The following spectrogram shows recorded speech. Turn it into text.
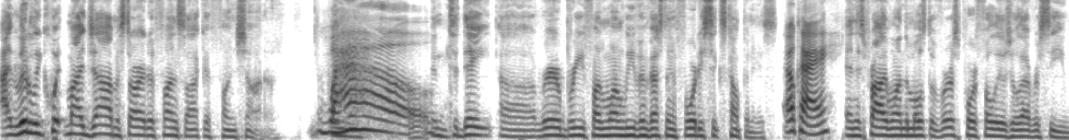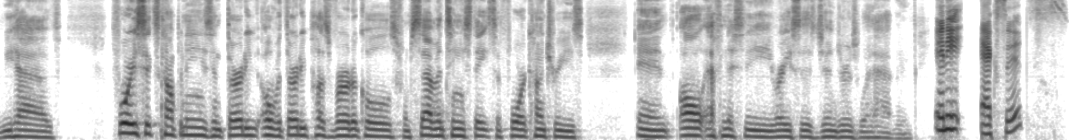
I literally quit my job and started a fund so I could fund Shauna. Wow. And to date, uh, Rare Breed Fund One, we've invested in 46 companies, Okay. and it's probably one of the most diverse portfolios you'll ever see. We have 46 companies and 30 over 30 plus verticals from 17 states and four countries, and all ethnicity, races, genders, what have you. Any exits?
